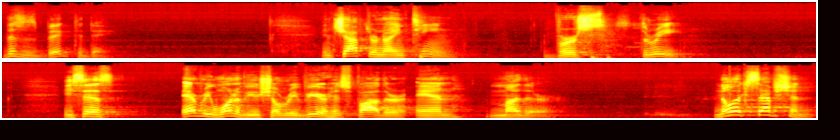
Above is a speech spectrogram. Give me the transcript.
This is big today. In chapter 19, verse 3, he says, Every one of you shall revere his father and mother. No exception.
